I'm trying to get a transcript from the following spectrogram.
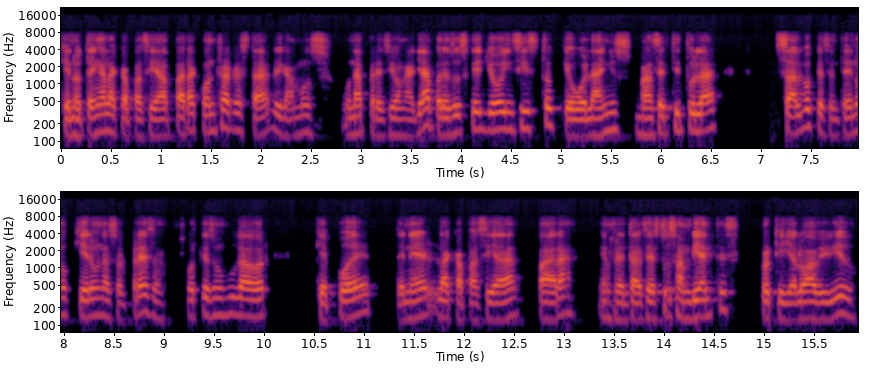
que no tenga la capacidad para contrarrestar, digamos, una presión allá. Por eso es que yo insisto que Bolaños va a ser titular, salvo que Centeno quiera una sorpresa, porque es un jugador que puede tener la capacidad para enfrentarse a estos ambientes, porque ya lo ha vivido.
